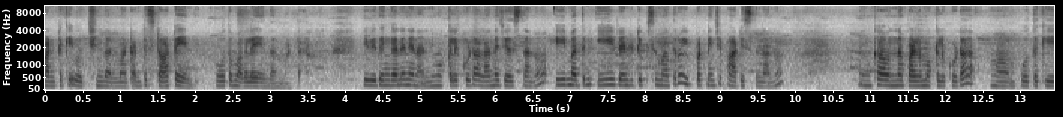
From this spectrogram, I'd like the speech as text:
పంటకి వచ్చిందనమాట అంటే స్టార్ట్ అయింది. పూత మొదలైంది అనమాట ఈ విధంగానే నేను అన్ని మొక్కలకి కూడా అలానే చేస్తాను. ఈ మధ్య ఈ రెండు టిప్స్ మాత్రం ఇప్పటి నుంచి పాటిస్తున్నాను. ఇంకా ఉన్న పళ్ళ మొక్కలు కూడా పూతకి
